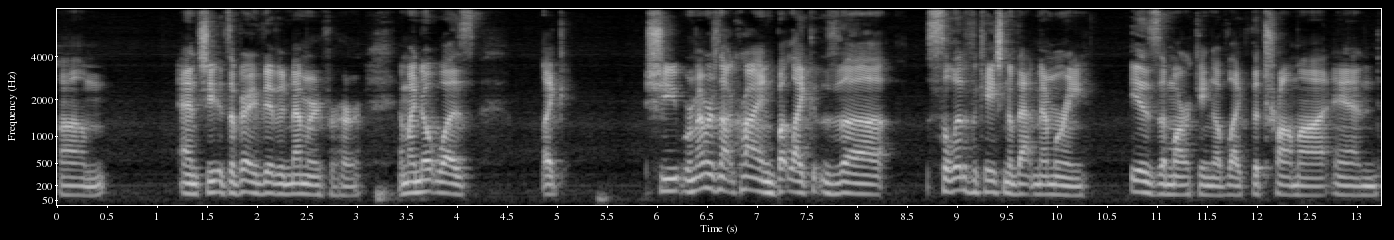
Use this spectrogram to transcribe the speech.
um, and she it's a very vivid memory for her. And my note was like she remembers not crying, but like the solidification of that memory is a marking of like the trauma and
